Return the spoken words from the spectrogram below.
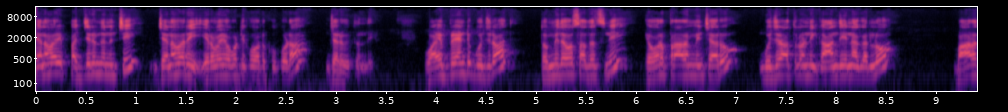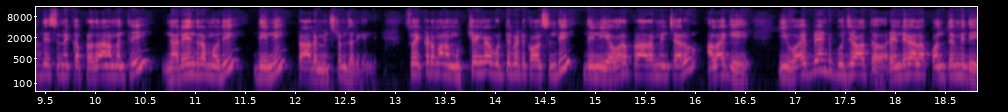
జనవరి పద్దెనిమిది నుంచి జనవరి ఇరవై ఒకటి వరకు కూడా జరుగుతుంది. వైబ్రెంట్ గుజరాత్ తొమ్మిదవ సదస్సుని ఎవరు ప్రారంభించారు? గుజరాత్లోని గాంధీనగర్లో భారతదేశం యొక్క ప్రధానమంత్రి నరేంద్ర మోదీ దీన్ని ప్రారంభించడం జరిగింది. సో ఇక్కడ మనం ముఖ్యంగా గుర్తుపెట్టుకోవాల్సింది దీన్ని ఎవరు ప్రారంభించారు? అలాగే ఈ వైబ్రెంట్ గుజరాత్ రెండు వేల పంతొమ్మిది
